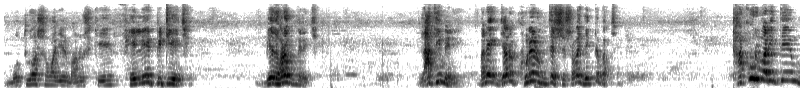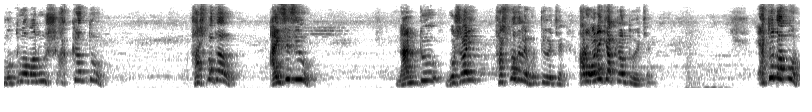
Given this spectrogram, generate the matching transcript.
মতুয়া সমাজের মানুষকে ফেলে পিটিয়েছে, বেধড়ক মেরেছে, লাথি মেরে মানে যেন খুনের উদ্দেশ্যে সবাই দেখতে পাচ্ছেন ঠাকুর বাড়িতে মতুয়া মানুষ আক্রান্ত, হাসপাতাল, আইসিসিউ, নান্টু গোসাই হাসপাতালে ভর্তি হয়েছেন আর অনেক আক্রান্ত হয়েছেন। এত দাপট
